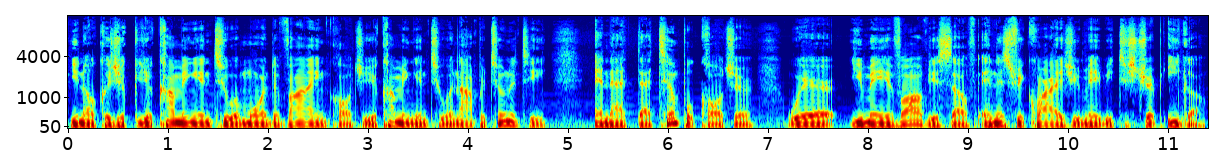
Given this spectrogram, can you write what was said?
you know, because you're you're coming into a more divine culture. You're coming into an opportunity and that that temple culture where you may evolve yourself, and this requires you maybe to strip ego.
